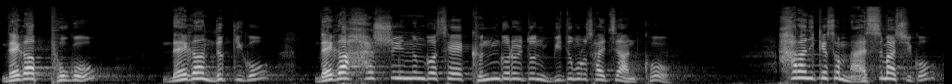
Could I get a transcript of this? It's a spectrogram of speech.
내가 보고, 내가 느끼고, 내가 할 수 있는 것에 근거를 둔 믿음으로 살지 않고, 하나님께서 말씀하시고,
